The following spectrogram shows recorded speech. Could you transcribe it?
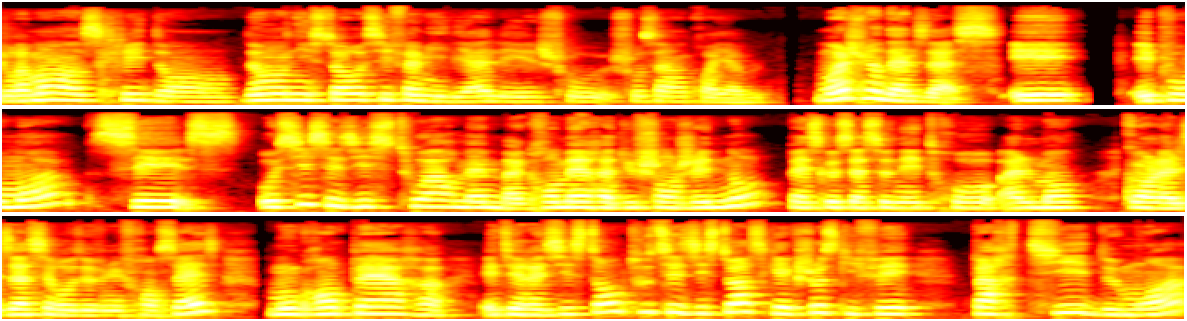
vraiment inscrit dans, dans mon histoire aussi familiale et je trouve, je trouve ça incroyable. Moi, je viens d'Alsace et et pour moi, c'est aussi ces histoires, même ma grand-mère a dû changer de nom parce que ça sonnait trop allemand quand l'Alsace est redevenue française. Mon grand-père était résistant. Toutes ces histoires, c'est quelque chose qui fait partie de moi.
